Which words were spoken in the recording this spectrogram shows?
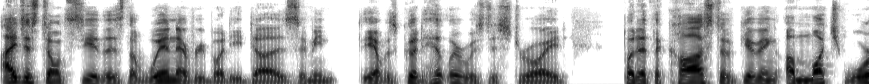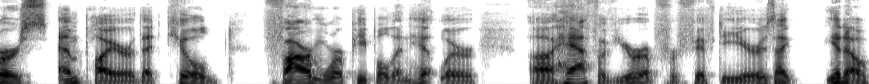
I just don't see it as the win everybody does. I mean, yeah, it was good Hitler was destroyed, but at the cost of giving a much worse empire that killed far more people than Hitler, uh half of Europe for 50 years. I you know,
